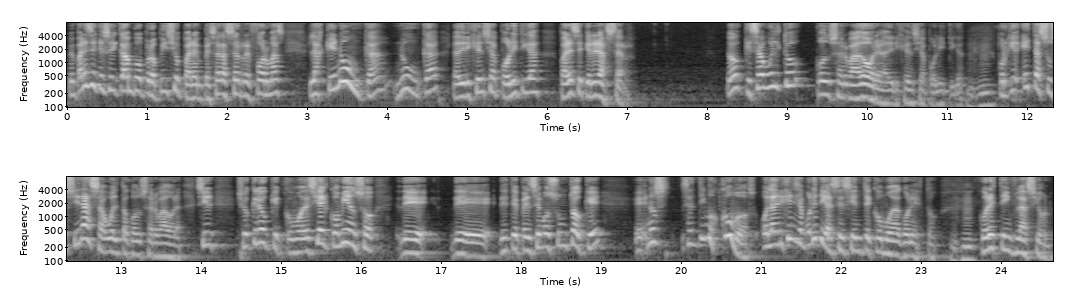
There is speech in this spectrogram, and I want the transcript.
me parece que es el campo propicio para empezar a hacer reformas, las que nunca, nunca la dirigencia política parece querer hacer. ¿No? Que se ha vuelto conservadora la dirigencia política. Porque esta sociedad se ha vuelto conservadora. yo creo que, como decía al comienzo de, este Pensemos un toque, eh, nos sentimos cómodos. O la dirigencia política se siente cómoda con esto, con esta inflación.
